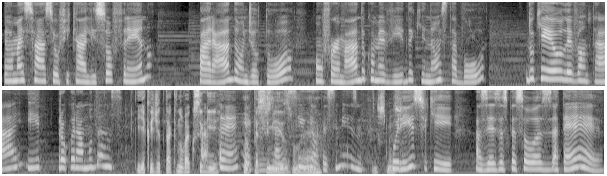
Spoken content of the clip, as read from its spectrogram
Então, é mais fácil eu ficar ali sofrendo, parada onde eu tô, conformada com a minha vida que não está boa, do que eu levantar e procurar mudança. E acreditar que não vai conseguir. É, é, o pessimismo. Sim, né? é o pessimismo. Isso Por isso que às vezes as pessoas até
